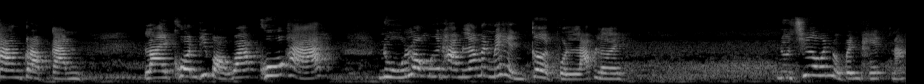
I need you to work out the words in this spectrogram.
ทางกลับกัน หลายคนที่บอกว่าครูคะหนูลงมือทำแล้วมันไม่เห็นเกิดผลลัพธ์เลย หนูเชื่อว่าหนูเป็นเพชรนะ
